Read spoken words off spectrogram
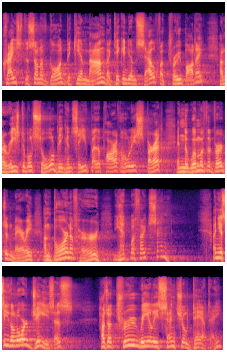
Christ, the Son of God, became man by taking to himself a true body and a reasonable soul, being conceived by the power of the Holy Spirit in the womb of the Virgin Mary and born of her, yet without sin. And you see, the Lord Jesus has a true, real, essential deity,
